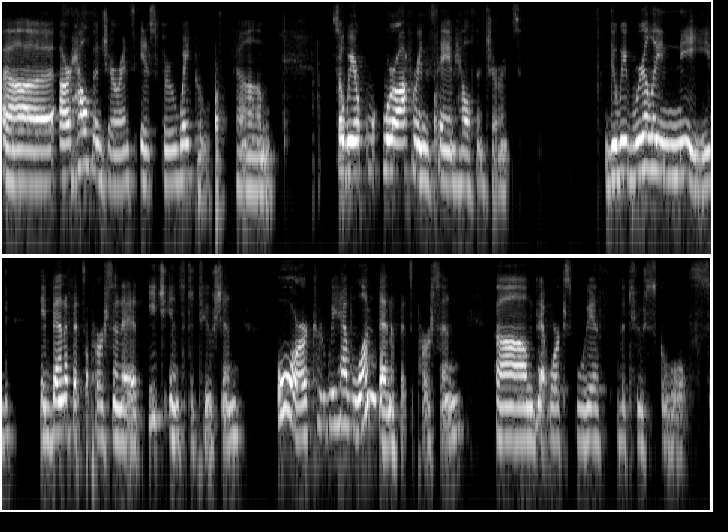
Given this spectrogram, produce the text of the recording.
Uh, our health insurance is through WAICU. Um, so we're, we're offering the same health insurance. Do we really need a benefits person at each institution, or could we have one benefits person um, that works with the two schools?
